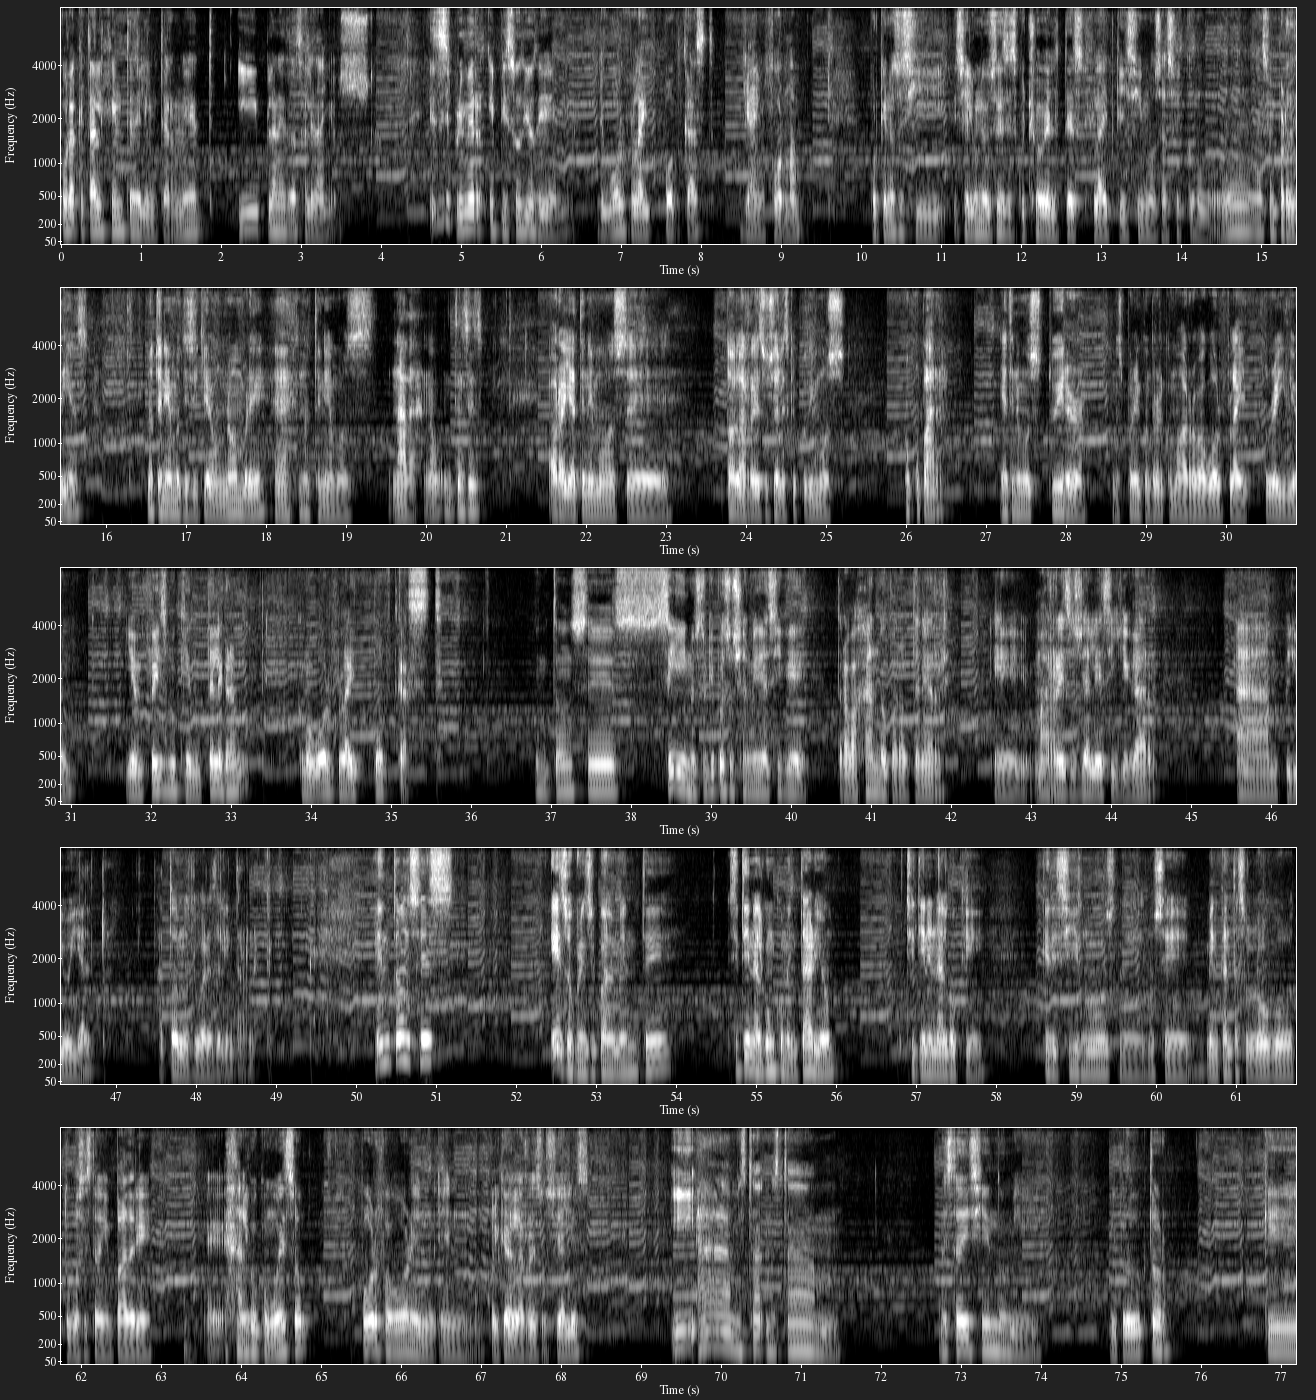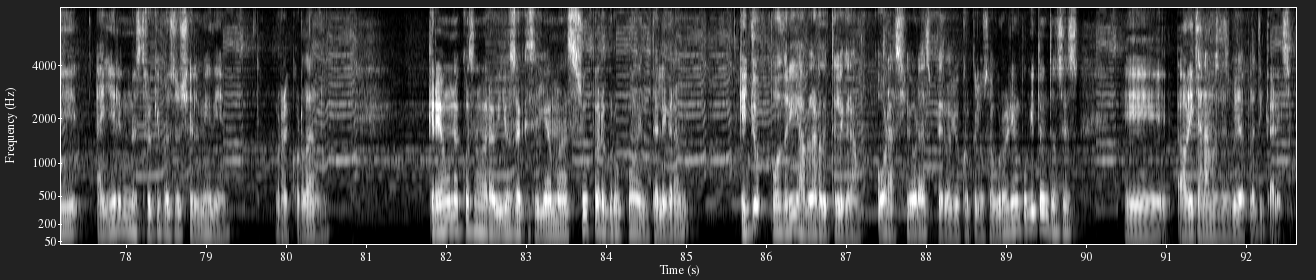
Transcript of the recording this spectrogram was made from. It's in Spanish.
Hola, ¿qué tal gente del internet y planetas aledaños? Este es el primer episodio de, de Wolf Light Podcast, ya en forma, porque no sé si, si alguno de ustedes escuchó el test flight que hicimos hace como uh, hace un par de días. No teníamos ni siquiera un nombre, eh, no teníamos nada, ¿no? Entonces, ahora ya tenemos eh, todas las redes sociales que pudimos ocupar. Ya tenemos Twitter, nos pueden encontrar como arroba Wolflight Radio. Y en Facebook y en Telegram como Wolflight Podcast. Entonces, sí, nuestro equipo de social media sigue trabajando para obtener eh, más redes sociales y llegar a amplio y alto a todos los lugares del internet. Entonces, eso principalmente. Si tienen algún comentario, si tienen algo que, que decirnos, eh, no sé, me encanta su logo, tu voz está bien padre, eh, algo como eso, por favor en, en, cualquiera de las redes sociales. Y, ah, me está, me está, me está diciendo mi, mi productor que ayer en nuestro equipo de social media, me recordaron, creó una cosa maravillosa que se llama Supergrupo en Telegram que yo podría hablar de Telegram horas y horas, pero yo creo que los aburriría un poquito, entonces eh, ahorita nada más les voy a platicar eso.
